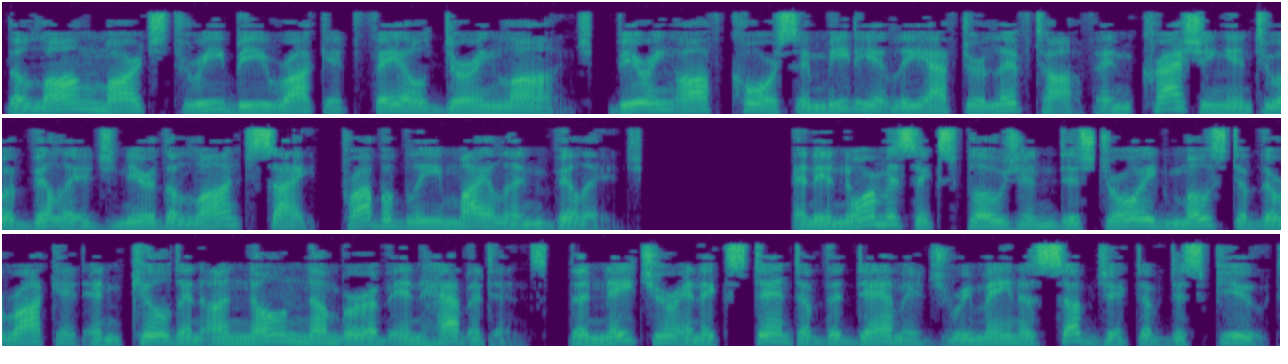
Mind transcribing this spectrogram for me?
the Long March 3B rocket failed during launch, veering off course immediately after liftoff and crashing into a village near the launch site probably Milan village. An enormous explosion destroyed most of the rocket and killed an unknown number of inhabitants. The nature and extent of the damage remain a subject of dispute.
